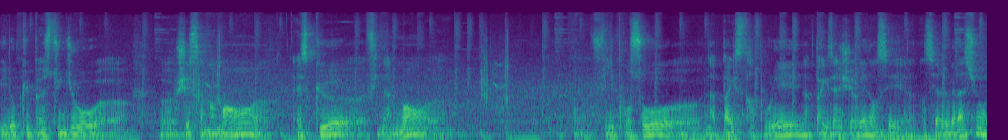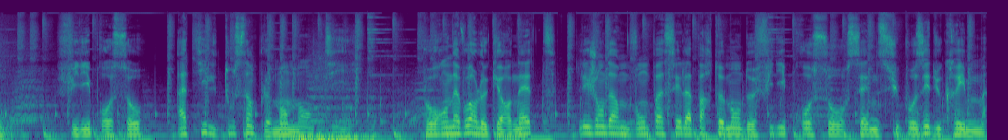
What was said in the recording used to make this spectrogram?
Il occupe un studio euh, chez sa maman. Est-ce que finalement, euh, Philippe Rousseau euh, n'a pas extrapolé, n'a pas exagéré dans ses, dans ses révélations? Philippe Rousseau a-t-il tout simplement menti? Pour en avoir le cœur net, les gendarmes vont passer l'appartement de Philippe Rousseau, scène supposée du crime,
